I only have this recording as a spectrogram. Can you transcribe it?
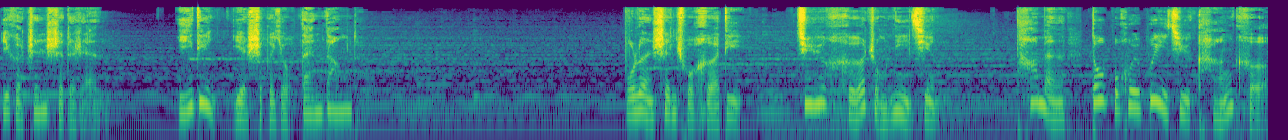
一个真实的人，一定也是个有担当的。不论身处何地，居于何种逆境，他们都不会畏惧坎坷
